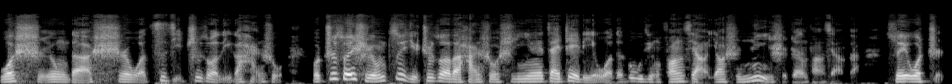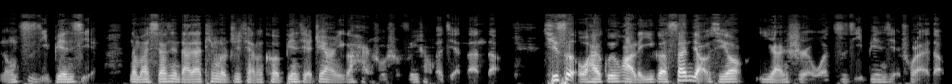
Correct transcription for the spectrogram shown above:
我使用的是我自己制作的一个函数。我之所以使用自己制作的函数，是因为在这里我的路径方向要是逆时针方向的，所以我只能自己编写。那么，相信大家听了之前的课，编写这样一个函数是非常的简单的。其次，我还规划了一个三角形，依然是我自己编写出来的。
